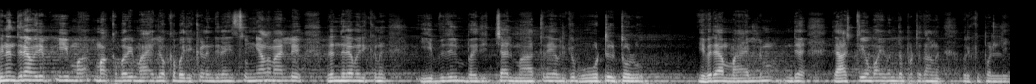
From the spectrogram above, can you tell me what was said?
മുജാഹിദായിരിക്കും പിന്നെന്തിനാ അവർ ഈ മക്കബറി മായലൊക്കെ ഭരിക്കണം എന്തിനാ ഈ സുന്യാള മായലിൽ ഇവരെന്തിനാ ഭരിക്കണം ഇവരും ഭരിച്ചാൽ മാത്രമേ അവർക്ക് വോട്ട് കിട്ടുള്ളൂ. ഇവരാ മായലിന്റെ രാഷ്ട്രീയവുമായി ബന്ധപ്പെട്ടതാണ് അവർക്ക് പള്ളി.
